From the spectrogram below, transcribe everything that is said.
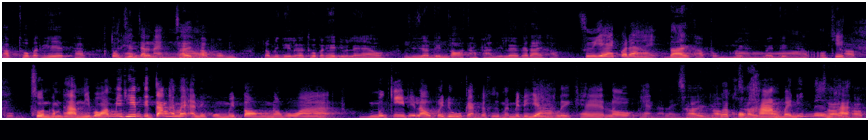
ครับทั่วประเทศครับตัวแทนจำหน่ายของเราใช่ครับผม เรามีดีลเลอร์ทั่วประเทศอยู่แล้วจริงๆแล้วติดต่อทางผ่านดีลเลอร์ก็ได้ครับ ซื้อแยกก็ได้ ได้ครับผมไม่อ๋อไม่ติดครับโอเคครับผม ส่วนคำถามนี้บอกว่ามีทีมติดตั้งให้ไหมอันนี้คงไม่ต้องเนาะเพราะว่าเมื่อกี้ที่เราไปดูกันก็คือมันไม่ได้ยากเลยแค่ลอกแผ่นอะไรใช่ครับแล้วขอใช่ครับข้ามไปนิดนึงใช่ค่ะครับ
